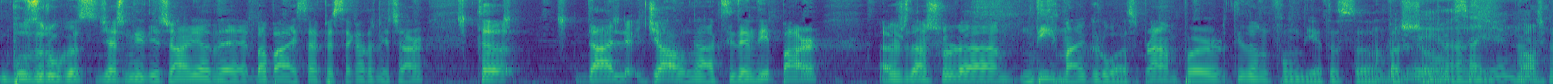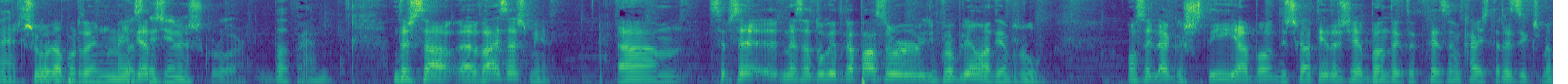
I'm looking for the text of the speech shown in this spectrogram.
buzë rrugës, 16 vjeçarja dhe babai i saj 54 vjeçar, të dalë gjallë nga aksidenti i parë, është dashur uh, ndihma e gruas, pra për t'i dhënë fund jetës së oh, bashkëshortit. Sa gjë më të mirë. Kështu raportojnë mediat. Paska qenë shkruar. Po pra. Ndërsa uh, vajza është mirë. Ëm, um, sepse me sa duket ka pasur një problem atje në rrugë ose lagështi apo diçka tjetër që e bënte këtë kthesën kaq të rrezikshme.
